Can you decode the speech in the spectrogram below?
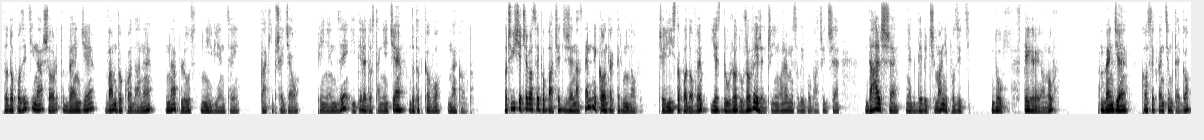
to do pozycji na short będzie Wam dokładane na plus mniej więcej taki przedział pieniędzy i tyle dostaniecie dodatkowo na konto. Oczywiście trzeba sobie popatrzeć, że następny kontrakt terminowy, czyli listopadowy, jest dużo, dużo wyżej, czyli możemy sobie popatrzeć, że dalsze jak gdyby trzymanie pozycji długich z tych rejonów będzie konsekwencją tego,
